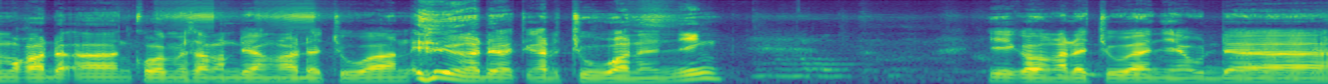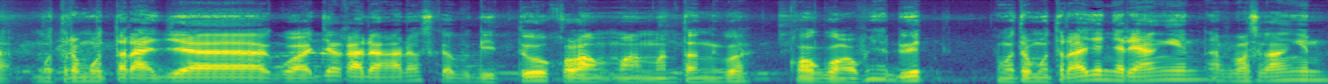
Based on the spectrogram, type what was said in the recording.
sama keadaan. Kalau misalkan dia nggak ada cuan iya ada nggak ada cuan anjing Iya kalau nggak ada cuan ya udah muter-muter aja. Gua aja kadang-kadang suka begitu kalau sama mantan gua. Kalau gua nggak punya duit, ya muter-muter aja nyari angin, apa masuk angin.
